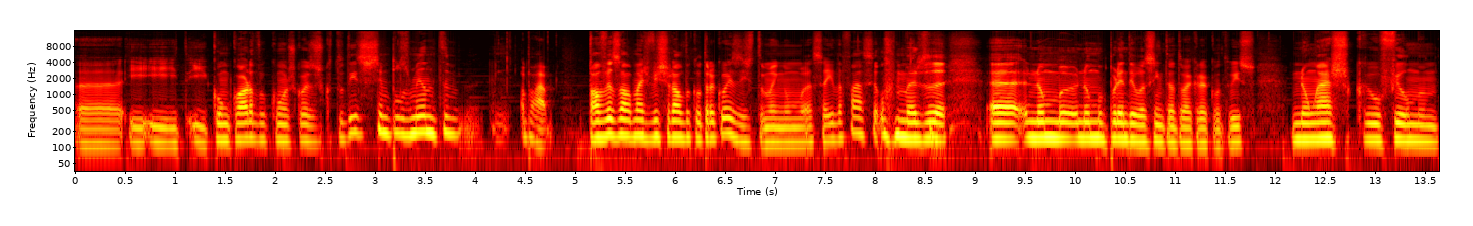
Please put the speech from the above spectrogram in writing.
Uh, e, e, e, concordo com as coisas que tu dizes, simplesmente. Opá, talvez algo mais visceral do que outra coisa, isto também é uma saída fácil, mas uh, uh, não, me, não me prendeu assim tanto ao ecrã quanto isso. Não acho que o filme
